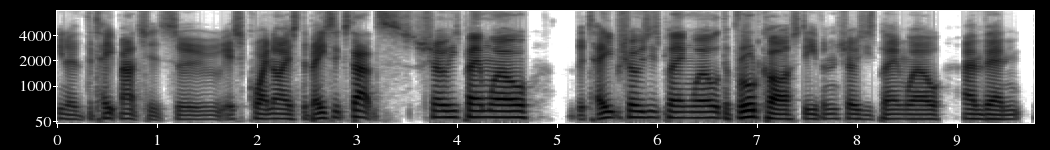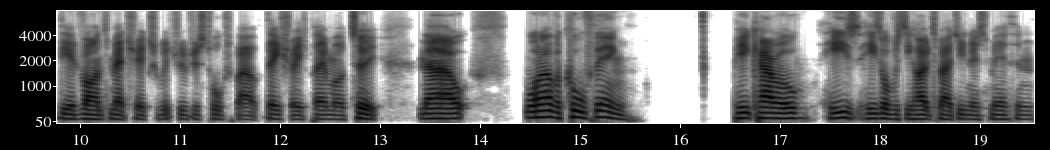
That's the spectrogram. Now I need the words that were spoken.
you know the tape matches, so it's quite nice. The basic stats show he's playing well. The tape shows he's playing well. The broadcast even shows he's playing well, and then the advanced metrics, which we've just talked about, they show he's playing well too. Now, one other cool thing, Pete Carroll, he's he's obviously hyped about Geno Smith, and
